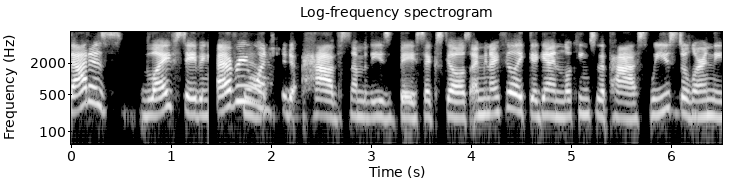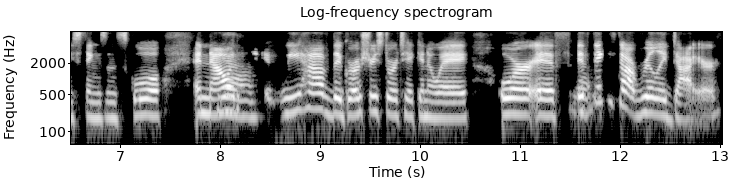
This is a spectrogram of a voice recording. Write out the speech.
that is life saving. Everyone yeah. should have some of these basic skills. I mean, I feel like, again, looking to the past, we used to learn these things in school. And now, yeah. if we have the grocery store taken away, or if, yeah. if things got really dire,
